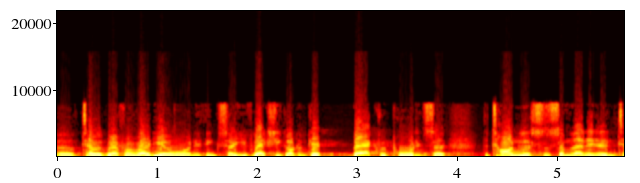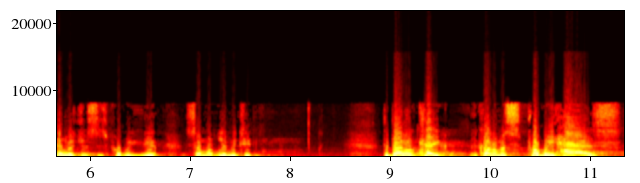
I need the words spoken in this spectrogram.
uh, telegraph or radio or anything. So you've actually got to get back, report it. So the timeliness of some of that intelligence is probably uh, somewhat limited. The Battle of Cape Eknomus probably has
